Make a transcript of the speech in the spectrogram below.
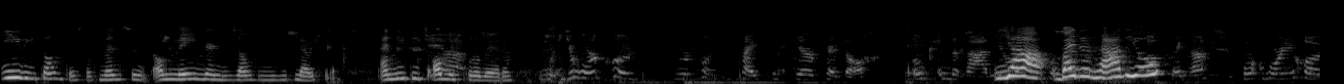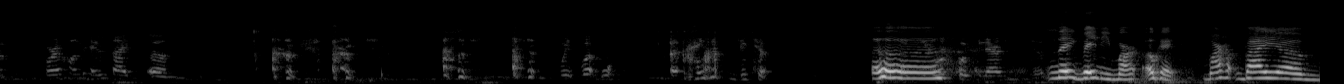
irritant is dat mensen alleen naar diezelfde muziek luisteren. En niet iets Ja. anders proberen. je, je hoort gewoon, je hoort gewoon 50 keer per dag. Ook in de radio. Ja, bij de radio. Hoor, hoor je gewoon, hoor je gewoon de hele tijd. ehm Wait, what? what uh, geef eens een liedje. Eh, populair is. nee, ik weet niet, maar oké. Maar bij, ehm,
